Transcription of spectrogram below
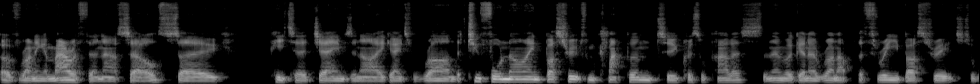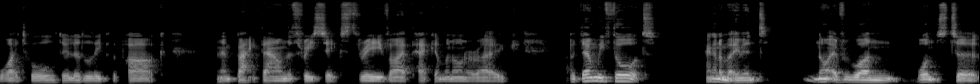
of running a marathon ourselves. So Peter, James, and I are going to run the 249 bus route from Clapham to Crystal Palace, and then we're going to run up the three bus routes to Whitehall, do a little leap of the park, and then back down the 363 via Peckham and Honor Oak. But then we thought, hang on a moment, not everyone wants to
